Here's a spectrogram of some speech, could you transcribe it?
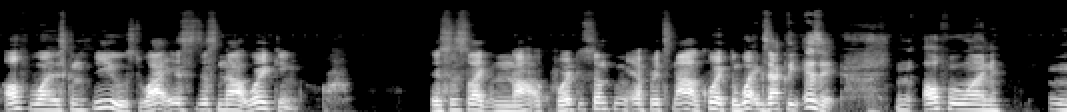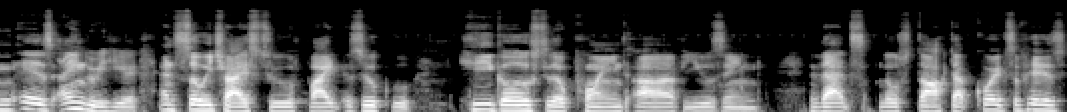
All For One is confused. Why is this not working? Is this like not a quirk or something? If it's not a quirk, then what exactly is it? All For One mm, is angry here, and so he tries to fight Izuku. He goes to the point of using that those stocked up quirks of his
